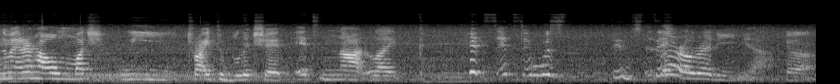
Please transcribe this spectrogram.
no matter how much we try to bleach it, it's not like it's it's it was it's there already. Yeah. Yeah.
